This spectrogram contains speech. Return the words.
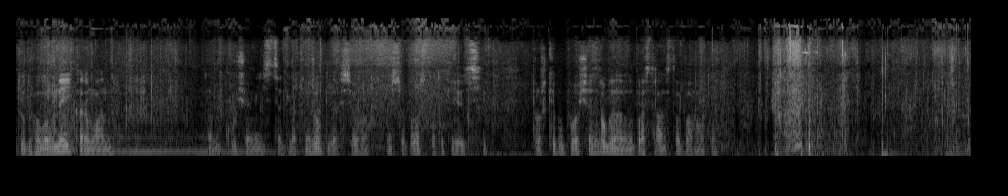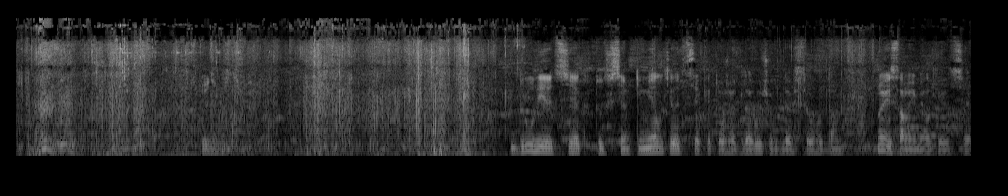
Тут головний карман. Там куча місця для книжок, для всього. Ось просто такий отсік. Трошки попроще зроблено, але пространства багато. Другий отсек, тут всякі мелкі отсеки теж для ручок, для всього там. Ну і самий мелкий отсек.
